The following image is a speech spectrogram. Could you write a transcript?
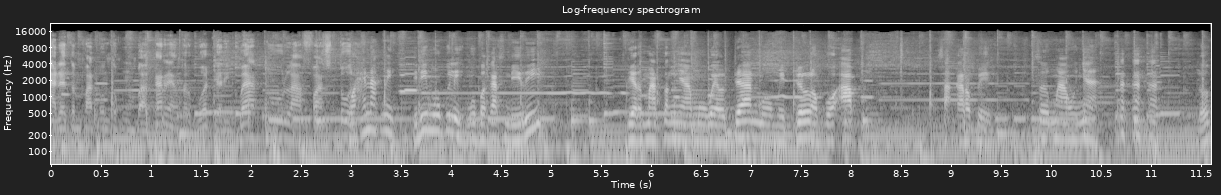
Ada tempat untuk membakar yang terbuat dari batu lava stone. Wah enak nih. Jadi mau pilih, mau bakar sendiri, biar matengnya mau well done, mau middle, apa up, sakarpe, semaunya. Loh.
